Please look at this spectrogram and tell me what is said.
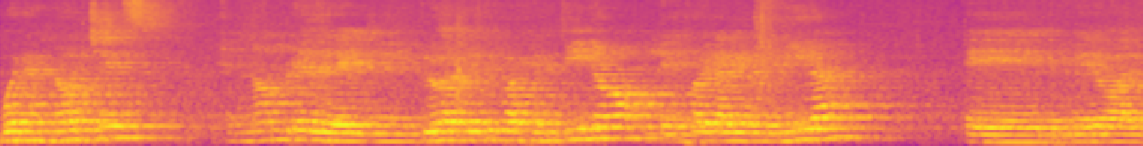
Buenas noches. En nombre del Club Atlético Argentino les doy la bienvenida eh, primero al,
